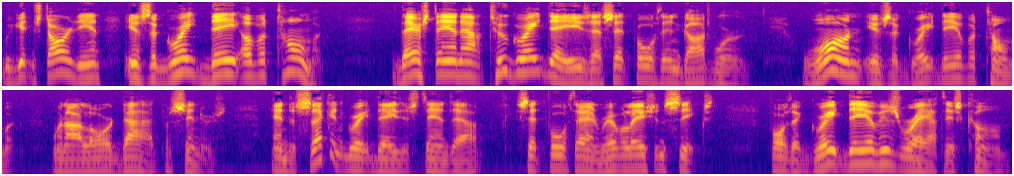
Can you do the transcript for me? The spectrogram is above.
we're getting started in, is the great day of atonement. There stand out two great days as set forth in God's Word. One is the great day of atonement when our Lord died for sinners. And the second great day that stands out, set forth there in Revelation 6, for the great day of his wrath is come,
